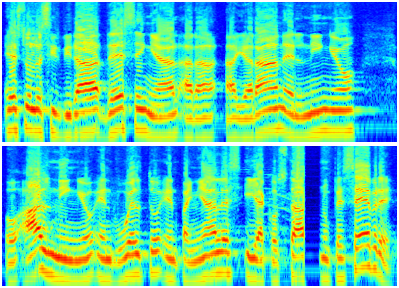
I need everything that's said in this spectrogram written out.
Esto les servirá de señal, hallarán el niño o al niño envuelto en pañales y acostado en un pesebre.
